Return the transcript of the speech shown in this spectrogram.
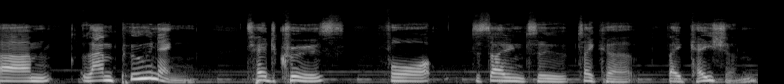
um, lampooning Ted Cruz for deciding to take a vacation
